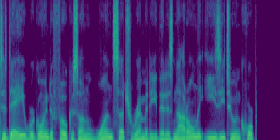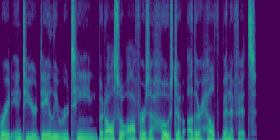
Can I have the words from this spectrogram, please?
Today, we're going to focus on one such remedy that is not only easy to incorporate into your daily routine, but also offers a host of other health benefits.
